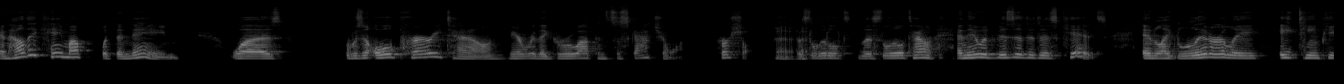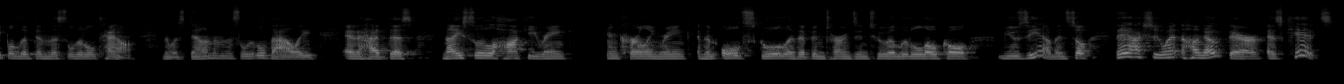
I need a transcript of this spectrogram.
And how they came up with the name was it was an old prairie town near where they grew up in Saskatchewan, Herschel Uh, this uh little this little town and they would visit it as kids and like literally 18 people lived in this little town and it was down in this little valley and it had this nice little hockey rink and curling rink and an old school that had been turned into a little local museum and so they actually went and hung out there as kids.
